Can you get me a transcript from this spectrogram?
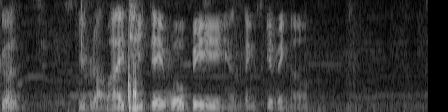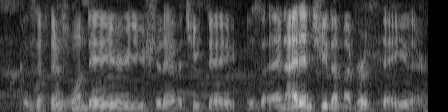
Good. Keep it up. My cheat day will be on Thanksgiving, though. Because if there's one day a year, you should have a cheat day. And I didn't cheat on my birthday either.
